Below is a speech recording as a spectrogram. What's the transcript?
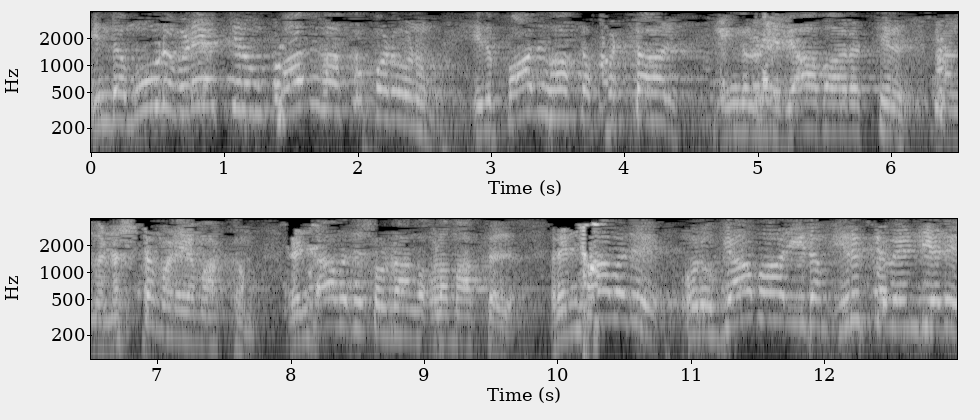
இந்த மூணு விடயத்திலும் பாதுகாக்கப்படணும். இது பாதுகாக்கப்பட்டால் எங்களுடைய வியாபாரத்தில் நாங்க நஷ்டமடைய மாட்டோம். ரெண்டாவது சொல்றாங்க உலமாக்கல் ரெண்டாவது ஒரு வியாபாரியிடம் இருக்க வேண்டியது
